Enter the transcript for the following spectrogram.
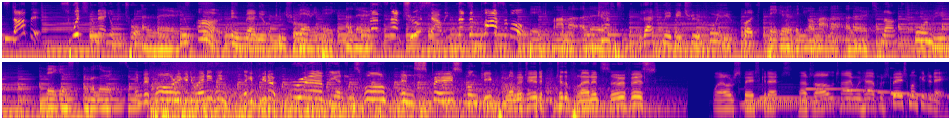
Stop it! Switch to manual control. Alert. You are in manual control. Very big alert. That's not true, Sally! That's impossible! Big mama alert. Captain, that may be true for you, but Bigger than your mama alert. not for me. Biggest of alerts. And before he could do anything, the computer revved the engines full, and Space Monkey plummeted to the planet's surface. Well, Space Cadets, that's all the time we have for Space Monkey today.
